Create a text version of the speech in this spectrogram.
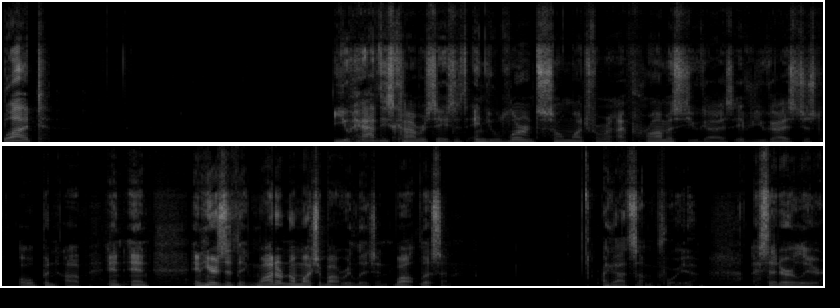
But you have these conversations and you learn so much from it. I promise you guys, if you guys just open up and and and here's the thing. Well, I don't know much about religion. Well, listen. I got something for you. I said earlier,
